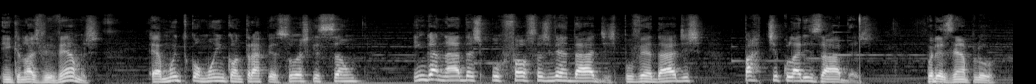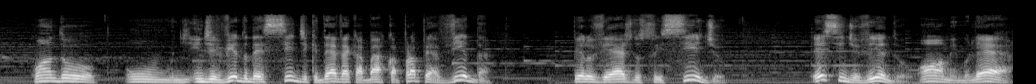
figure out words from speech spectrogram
em que nós vivemos, é muito comum encontrar pessoas que são enganadas por falsas verdades, por verdades particularizadas. Por exemplo, quando um indivíduo decide que deve acabar com a própria vida pelo viés do suicídio, esse indivíduo, homem, mulher,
